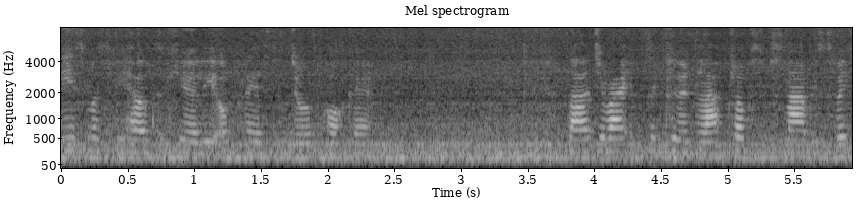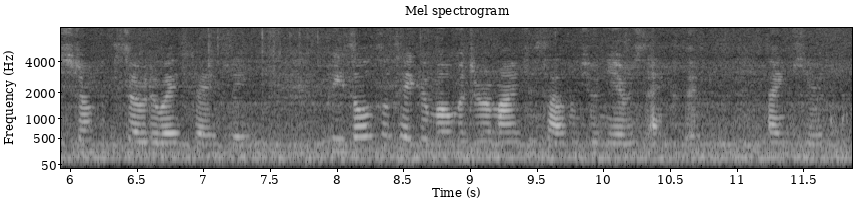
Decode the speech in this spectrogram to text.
These must be held securely or placed into a pocket. Larger items including laptops must now be switched off and stowed away safely. Please also take a moment to remind yourself of your nearest exit. Thank you.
